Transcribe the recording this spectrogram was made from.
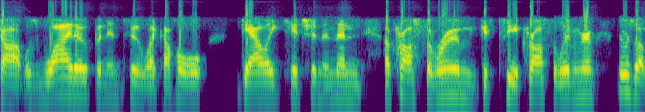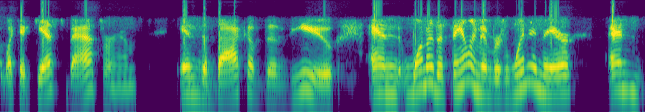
shot was wide open into like a whole galley kitchen and then across the room you could see across the living room there was a, like a guest bathroom in the back of the view and one of the family members went in there and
